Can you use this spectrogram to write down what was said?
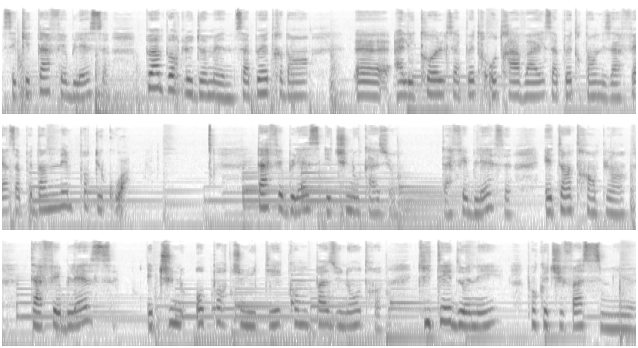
c'est que ta faiblesse, peu importe le domaine, ça peut être dans, euh, à l'école, ça peut être au travail, ça peut être dans les affaires, ça peut être dans n'importe quoi. Ta faiblesse est une occasion. Ta faiblesse est un tremplin. Ta faiblesse est une opportunité comme pas une autre qui t'est donnée pour que tu fasses mieux,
